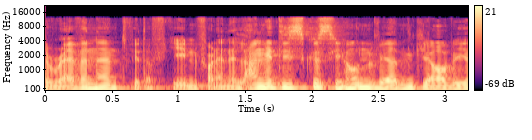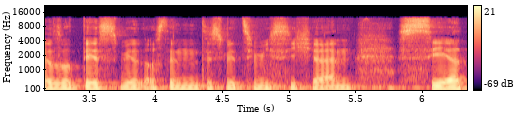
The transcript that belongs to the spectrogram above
The Revenant wird auf jeden Fall eine lange Diskussion werden, glaube ich. Also das wird aus den, das wird ziemlich sicher ein sehr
